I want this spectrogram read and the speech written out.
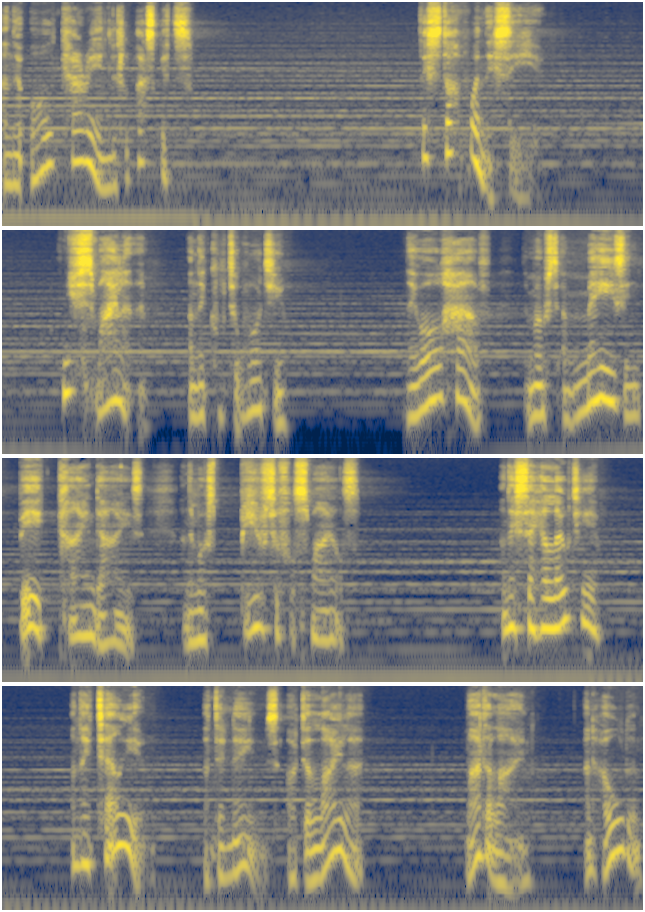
And they're all carrying little baskets. They stop when they see you. And you smile at them and they come towards you. They all have the most amazing, big, kind eyes and the most beautiful smiles. And they say hello to you. And they tell you that their names are Delilah, Madeline, and Holden.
